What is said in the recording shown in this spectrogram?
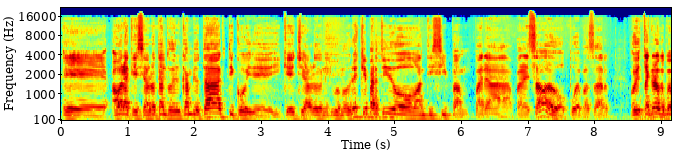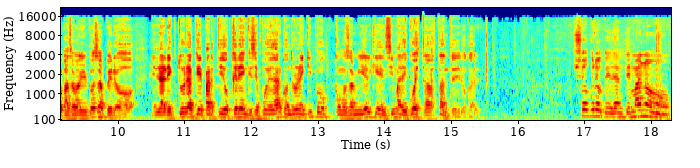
Eh, ahora que se habló tanto del cambio táctico y, que Eche habló de un equipo de madurez, ¿qué partido anticipan para, para el sábado o puede pasar? Hoy está claro que puede pasar cualquier cosa, pero en la lectura, ¿qué partido creen que se puede dar contra un equipo como San Miguel que encima le cuesta bastante de local? Yo creo que de antemano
